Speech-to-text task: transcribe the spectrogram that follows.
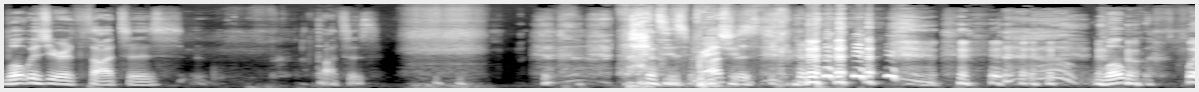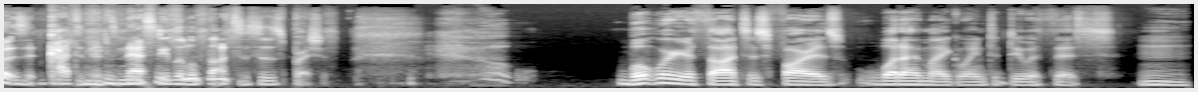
What was your thoughts as thoughts as That's his precious. what what is it? Continents, nasty little thoughts. This is precious. what were your thoughts as far as what am I going to do with this Mm.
